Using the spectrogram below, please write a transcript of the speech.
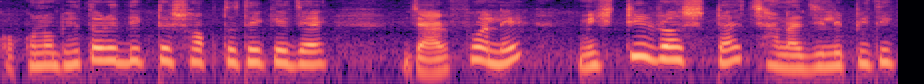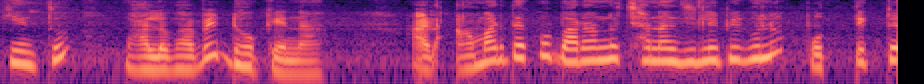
কখনো ভেতরের দিকটা শক্ত থেকে যায়। যার ফলে মিষ্টির রসটা ছানা জিলিপিতে কিন্তু ভালোভাবে ঢোকে না। আর আমার দেখো বানানো ছানা জিলিপিগুলো প্রত্যেকটা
